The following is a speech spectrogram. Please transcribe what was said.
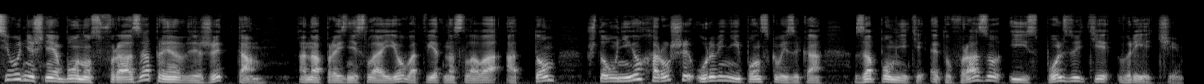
Сегодняшняя бонус-фраза принадлежит там. Она произнесла ее в ответ на слова о том, что у нее хороший уровень японского языка. Запомните эту фразу и используйте в речи.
